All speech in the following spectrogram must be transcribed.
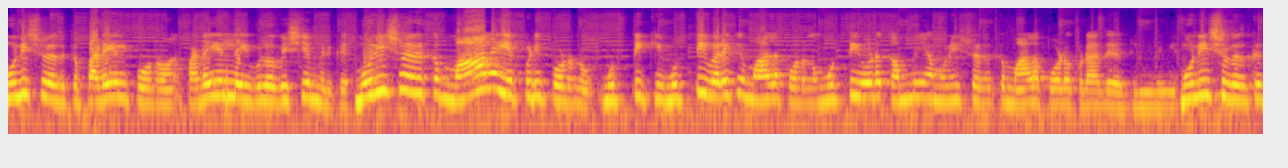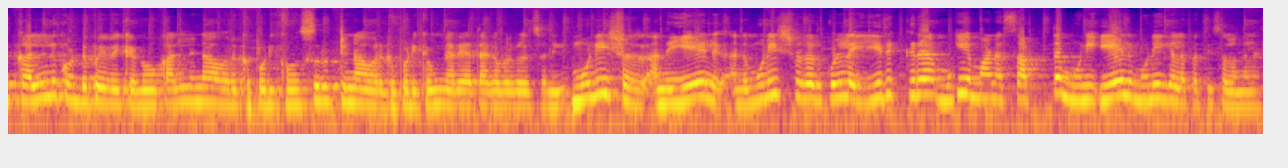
முனீஸ்வரருக்கு படையல் போடுறோம். படையல்ல இவ்வளவு விஷயம் இருக்கு. முனீஸ்வரருக்கு மாலை எப்படி போடணும்? முட்டிக்கு முட்டி வரைக்கும் மாலை போடணும். முட்டியோட கம்மியா முனீஸ்வரருக்கு மாலை போடக்கூடாது அப்படிங்கிறீங்க. முனீஸ்வரருக்கு கல்லு கொண்டு போய் வைக்கணும். கல்லுனா அவருக்கு பிடிக்கும். சுருட்டுனா அவருக்கு பிடிக்கும் நிறைய தகவல்கள் சொன்னீங்க. முனீஸ்வரர் அந்த ஏழு அந்த முனீஸ்வரருக்குள்ள இருக்கிற முக்கியமான சப்த முனி ஏழு முனிகளை பத்தி சொல்லுங்களேன்.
